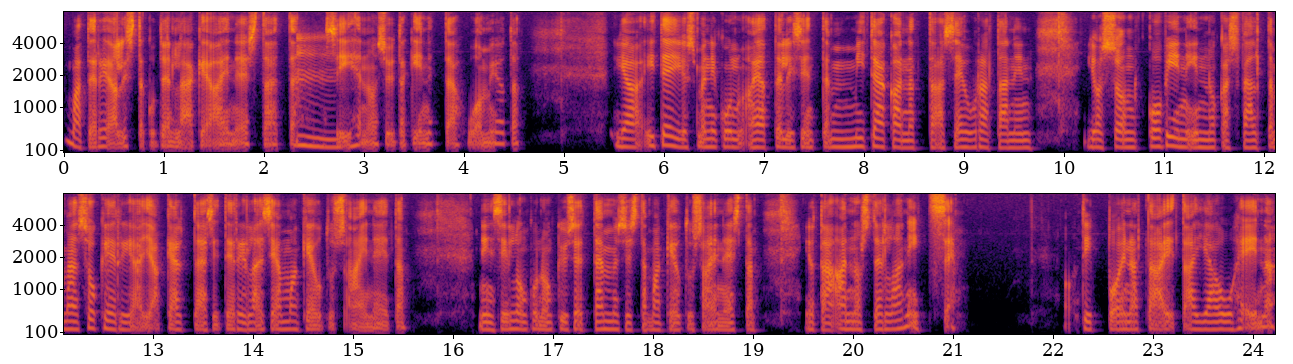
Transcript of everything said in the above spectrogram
materiaalista, kuten lääkeaineesta, että mm. siihen on syytä kiinnittää huomiota – ja itse, jos mä niin kun ajattelisin, että mitä kannattaa seurata, niin jos on kovin innokas välttämään sokeria ja käyttää sitten erilaisia makeutusaineita, niin silloin kun on kyse tämmöisistä makeutusaineista, jota annostellaan itse tippoina tai, tai jauheina,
